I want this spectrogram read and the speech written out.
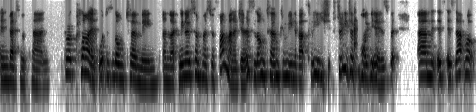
investment plan for a client, what does long term mean? And like we know sometimes for fund managers, long term can mean about three three to five years. But um, is is that what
